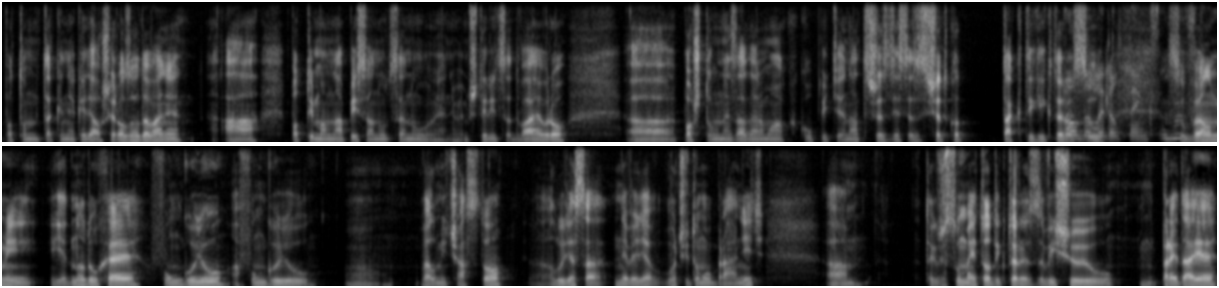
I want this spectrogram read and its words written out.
potom také nejaké ďalšie rozhodovanie a pod tým mám napísanú cenu, ja neviem, 42 eur. Poštovné zadarmo, ak kúpite nad 60, všetko taktiky, ktoré sú, mm-hmm. sú veľmi jednoduché, fungujú a fungujú veľmi často ľudia sa nevedia voči tomu brániť. A, takže sú metódy, ktoré zvyšujú predaje.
